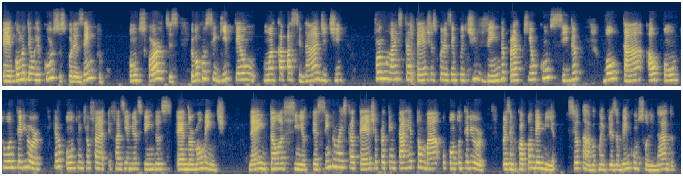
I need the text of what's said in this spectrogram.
é, como eu tenho recursos, por exemplo, pontos fortes, eu vou conseguir ter um, uma capacidade de formular estratégias, por exemplo, de venda para que eu consiga voltar ao ponto anterior que era o ponto em que eu fa fazia minhas vendas é, normalmente. Né? Então, assim, eu, é sempre uma estratégia para tentar retomar o ponto anterior. Por exemplo, com a pandemia. Se eu estava com uma empresa bem consolidada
